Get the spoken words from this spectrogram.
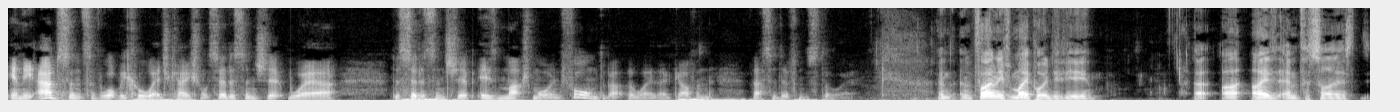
in the absence of what we call educational citizenship, where the citizenship is much more informed about the way they're governed. That's a different story. And, and finally, from my point of view, uh, I, I've emphasised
